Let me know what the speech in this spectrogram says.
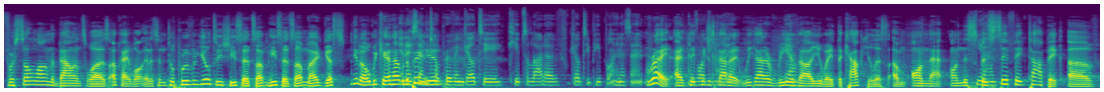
for so long the balance was okay, well, innocent until proven guilty. She said something, he said something. I guess, you know, we can't have innocent an until proven guilty keeps a lot of guilty people innocent Right. I think we just gotta we gotta reevaluate the calculus um, on that on this Yeah. specific topic of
